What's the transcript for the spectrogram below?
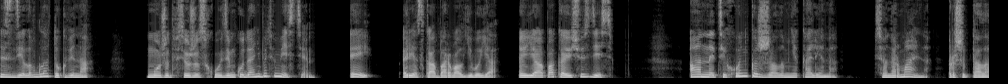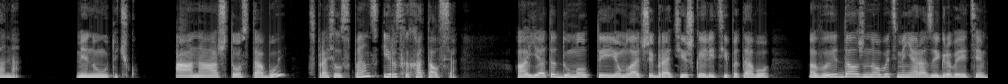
сделав глоток вина. Может, все же сходим куда-нибудь вместе? Эй, резко оборвал его я. Я пока еще здесь. Анна тихонько сжала мне колено. «Все нормально», — прошептала она. «Минуточку. А она что, с тобой?» — спросил Спенс и расхохотался. «А я-то думал, ты ее младший братишка или типа того. Вы, должно быть, меня разыгрываете».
